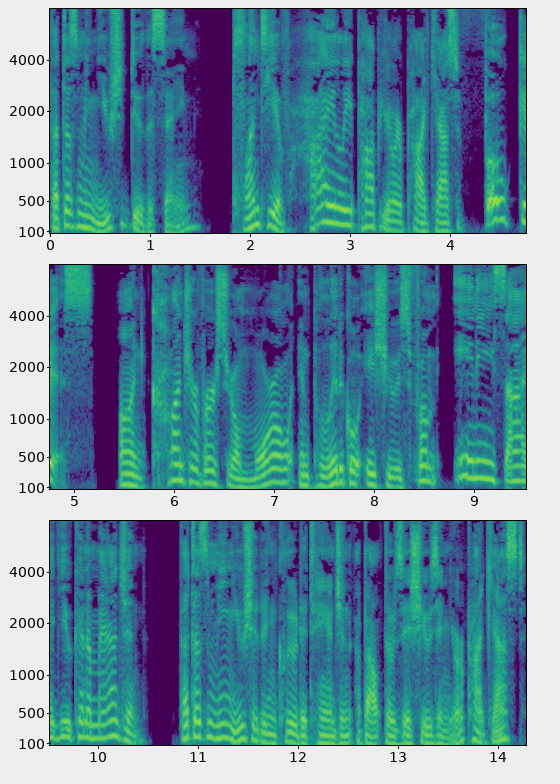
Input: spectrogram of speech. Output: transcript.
That doesn't mean you should do the same. Plenty of highly popular podcasts focus on controversial moral and political issues from any side you can imagine. That doesn't mean you should include a tangent about those issues in your podcast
